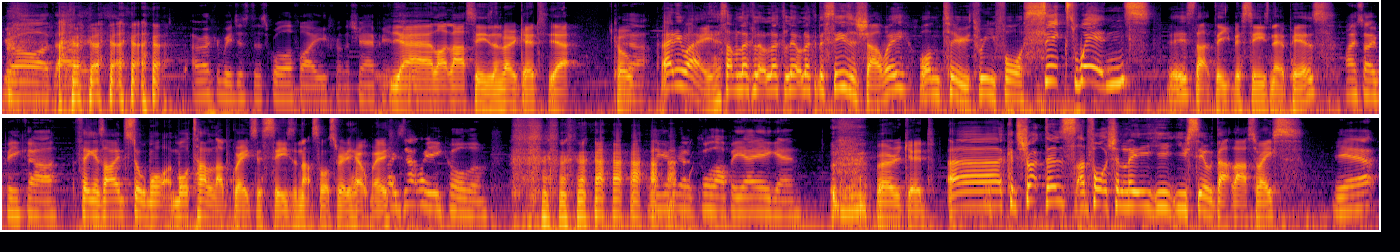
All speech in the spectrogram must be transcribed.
God. I reckon we just disqualify you from the championship. yeah, like last season. Very good. Yeah. Cool. Yeah. Anyway, let's have a look, little look, little look at the season, shall we? One, two, three, four, six wins. It is that deep this season, it appears. Nice OP car. Thing is, I installed more, more talent upgrades this season. That's what's really helped me. Oh, is that what you call them? They're going to call up EA again. Very good. Uh, constructors, unfortunately, you, you sealed that last race. Yeah.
